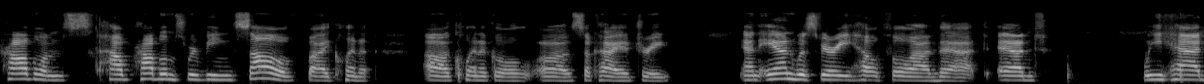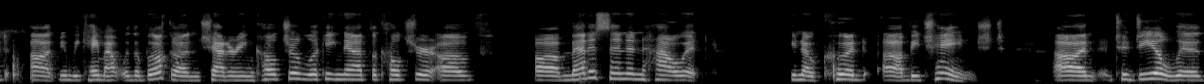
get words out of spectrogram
problems, how problems were being solved by clinic, uh, clinical uh, psychiatry. And Anne was very helpful on that. And we had, uh, we came out with a book on shattering culture, looking at the culture of uh, medicine and how it, you know, could uh, be changed uh, to deal with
